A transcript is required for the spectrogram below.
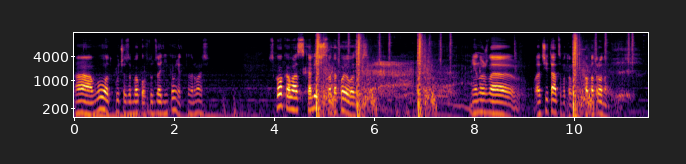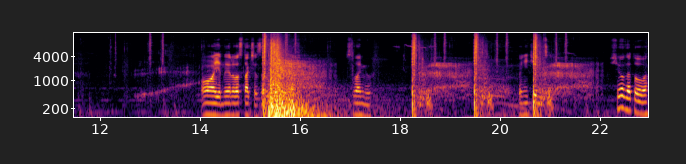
А, вот, куча забаков. Тут сзади никого нет, это нормально. Сколько у вас количество? Какое у вас здесь? Мне нужно отчитаться потом по патронам. Ой, я, наверное, вас так сейчас зарублю. С вами. Конетелица. Все готово.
